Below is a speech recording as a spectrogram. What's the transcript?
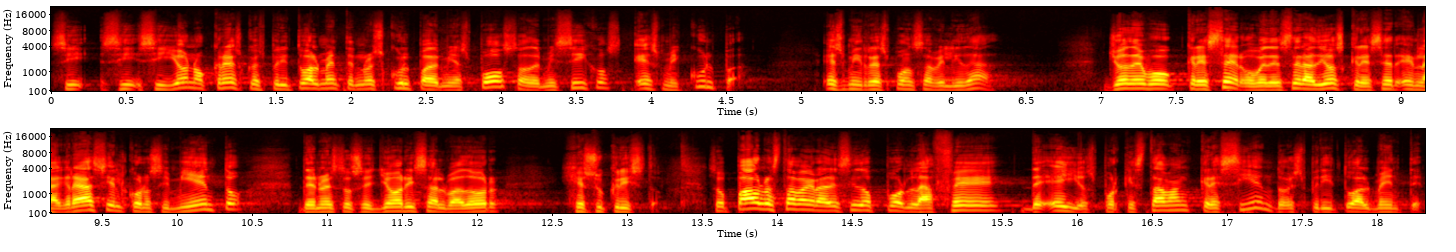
Si, si, si yo no crezco espiritualmente, no es culpa de mi esposa, de mis hijos, es mi culpa, es mi responsabilidad. Yo debo crecer, obedecer a Dios, crecer en la gracia y el conocimiento de nuestro Señor y Salvador Jesucristo. So, Pablo estaba agradecido por la fe de ellos, porque estaban creciendo espiritualmente.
